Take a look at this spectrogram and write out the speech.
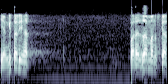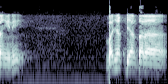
Yang kita lihat pada zaman sekarang ini banyak di antara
